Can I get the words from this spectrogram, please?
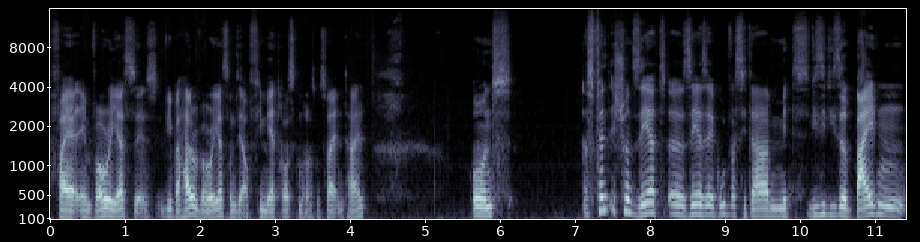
Fire Emblem Warriors. Wie bei Hyrule Warriors haben sie auch viel mehr draus gemacht aus dem zweiten Teil. Und das fände ich schon sehr, äh, sehr, sehr gut, was sie da mit, wie sie diese beiden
